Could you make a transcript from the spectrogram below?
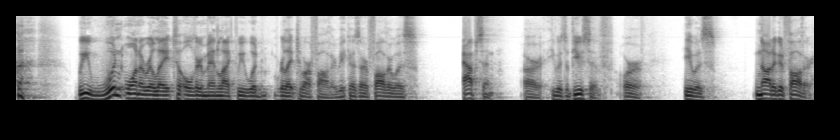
we wouldn't want to relate to older men like we would relate to our father because our father was absent or he was abusive or he was not a good father.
